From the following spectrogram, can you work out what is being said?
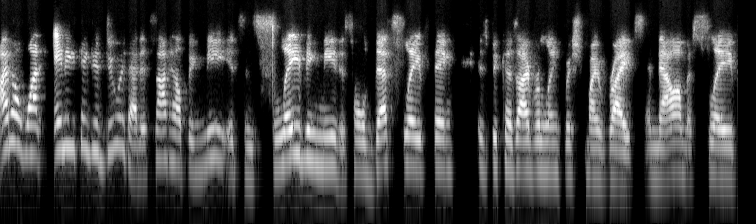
I don't want anything to do with that. It's not helping me. It's enslaving me. This whole debt slave thing is because I've relinquished my rights and now I'm a slave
